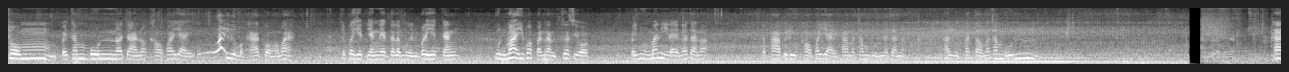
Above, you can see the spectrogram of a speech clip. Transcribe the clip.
ชมไปทำบุญเนาะจ้าเนาะเขาผ้าใหญ่ว้ายลืมมาขากล่องเอามาจะไปเฮ็ดยังเนี่ยแต่ละหมือนี่บ่ได้เฮ็ดยังบุญว่าอีพ่อปันนั่นเสื้อสิออกไปนู่นมานี่ได้เนาะจ้าเนาะจะพาไปดูเขาผ้าใหญ่พามาทำบุญนะจ้าเนาะพาหลูกพาต่ามาทำบุญ ฮะ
